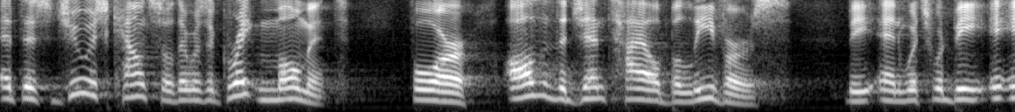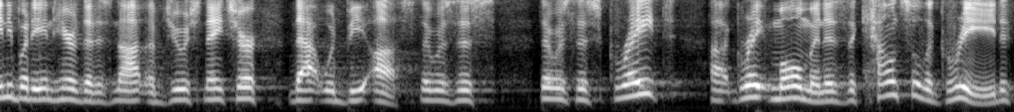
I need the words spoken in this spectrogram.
at this Jewish council, there was a great moment for all of the Gentile believers, be, and which would be anybody in here that is not of Jewish nature, that would be us. There was this, there was this great, uh, great moment as the council agreed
